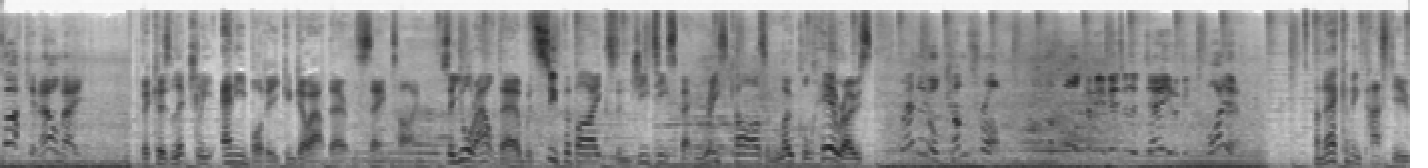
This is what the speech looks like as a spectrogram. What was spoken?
Fucking hell, mate because literally anybody can go out there at the same time. So you're out there with superbikes and GT spec race cars and local heroes. Where they all come from? I thought coming at the end of the day it would be quiet. And they're coming past you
